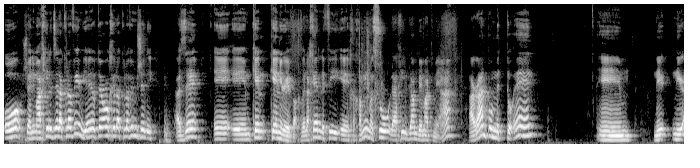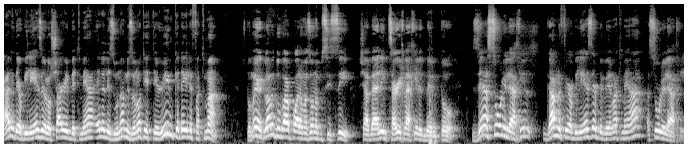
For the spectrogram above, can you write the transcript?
או שאני מאכיל את זה לכלבים, יהיה יותר אוכל לכלבים שלי. אז זה אה, אה, כן, כן רווח. ולכן לפי אה, חכמים אסור להאכיל גם בהמה טמאה. הר"ן פה טוען נ- נראה לי דרבי אליעזר לא שרי בטמאה אלא לזונה מזונות יתרים כדי לפטמה. זאת אומרת לא מדובר פה על המזון הבסיסי שהבעלים צריך להאכיל את בהמתו. זה אסור לי להאכיל, גם לפי רבי אליעזר בבהמה טמאה אסור לי להאכיל.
